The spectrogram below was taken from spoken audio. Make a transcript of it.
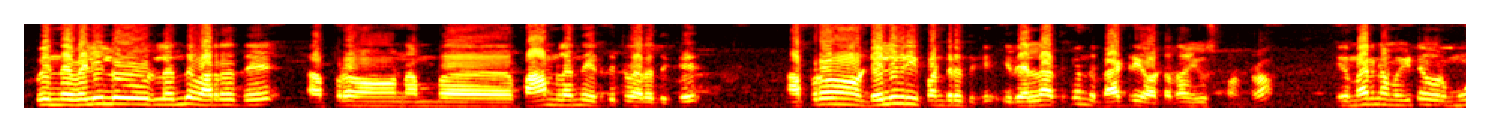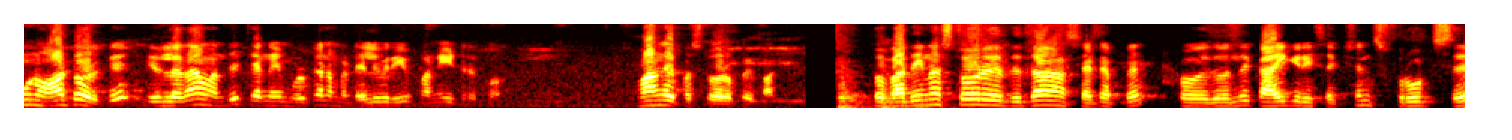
இப்போ இந்த வெளியூர்லேருந்து வர்றது அப்புறம் நம்ம ஃபார்ம்லேருந்து எடுத்துகிட்டு வர்றதுக்கு அப்புறம் டெலிவரி பண்ணுறதுக்கு இது எல்லாத்துக்கும் இந்த பேட்டரி ஆட்டோ தான் யூஸ் பண்ணுறோம் இது மாதிரி நம்மக்கிட்ட ஒரு மூணு ஆட்டோ இருக்குது இதில் தான் வந்து சென்னை முழுக்க நம்ம டெலிவரியும் பண்ணிகிட்டு இருக்கோம். வாங்க இப்போ ஸ்டோரை போய் பார்க்கலாம் இப்போ பார்த்தீங்கன்னா ஸ்டோர் இதுதான் செட்டப்பு இப்போ இது வந்து காய்கறி செக்ஷன்ஸ் ஃப்ரூட்ஸு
